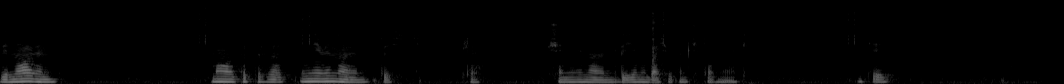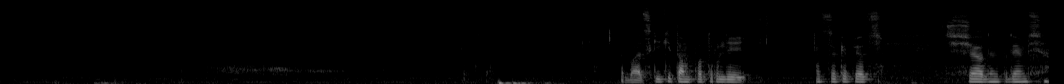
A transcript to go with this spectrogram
Виновен. Мало так казати. Не виновен, то есть. Бля. Вообще не виновен, я не бачив там читав ніяких. Окей. Бать, скільки там патрулей? Оце капець. Ще один подивимося.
